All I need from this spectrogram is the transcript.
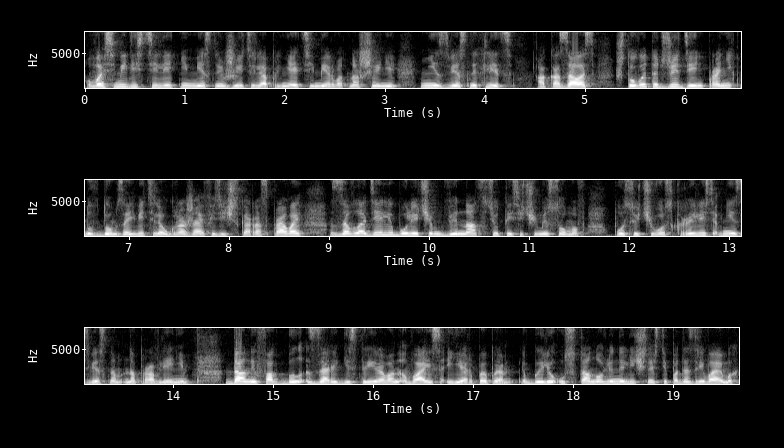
80-летний местный житель о принятии мер в отношении неизвестных лиц. Оказалось, что в этот же день, проникнув в дом заявителя, угрожая физической расправой, завладели более чем 12 тысячами сомов, после чего скрылись в неизвестном направлении. Данный факт был зарегистрирован в АИС ЕРПП. Были установлены личности подозреваемых.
